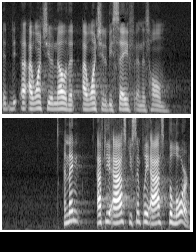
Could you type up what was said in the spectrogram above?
it, I want you to know that I want you to be safe in this home. And then, after you ask, you simply ask the Lord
